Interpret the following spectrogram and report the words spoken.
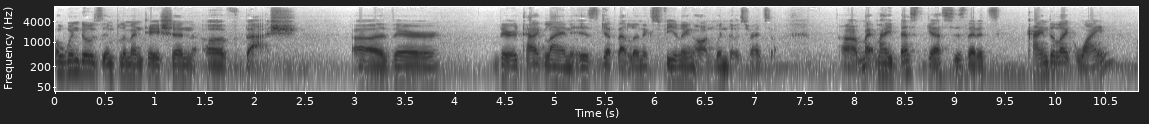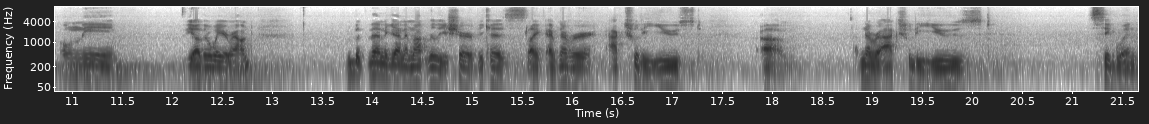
a Windows implementation of Bash. Uh, their their tagline is "Get that Linux feeling on Windows," right? So, uh, my my best guess is that it's kind of like wine, only the other way around. But then again, I'm not really sure because like I've never actually used um, I've never actually used Cygwin.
